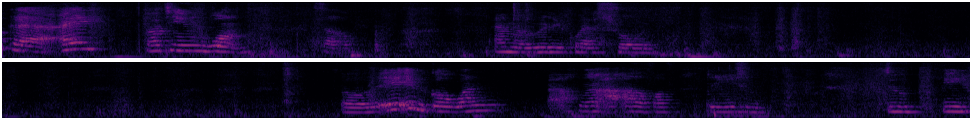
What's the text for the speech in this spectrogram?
Okay, I got in one. So I'm a really good at. So if you go one uh, one out of five, then you should do be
